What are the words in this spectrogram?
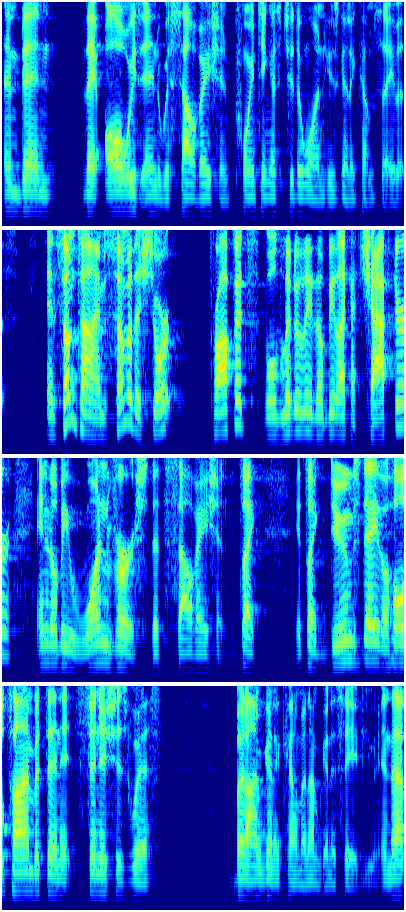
and then they always end with salvation, pointing us to the one who's going to come save us. And sometimes some of the short prophets will literally there'll be like a chapter and it'll be one verse that's salvation. It's like it's like doomsday the whole time, but then it finishes with, "But I'm going to come and I'm going to save you," and that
